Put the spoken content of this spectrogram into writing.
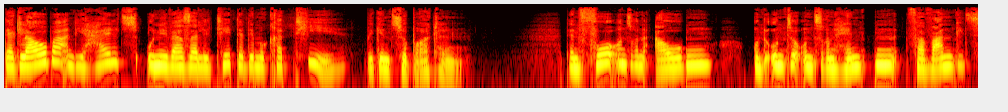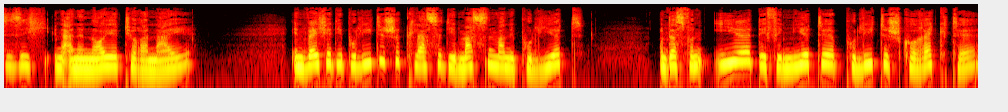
Der Glaube an die Heilsuniversalität der Demokratie beginnt zu bröckeln. Denn vor unseren Augen und unter unseren Händen verwandelt sie sich in eine neue Tyrannei, in welcher die politische Klasse die Massen manipuliert und das von ihr definierte politisch Korrekte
